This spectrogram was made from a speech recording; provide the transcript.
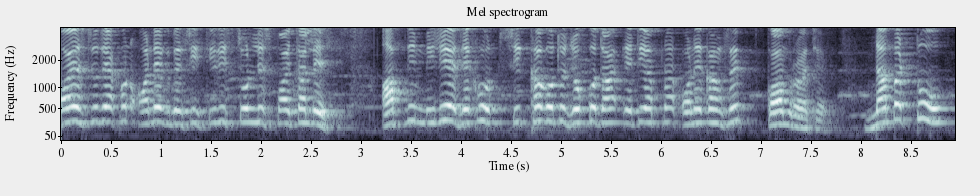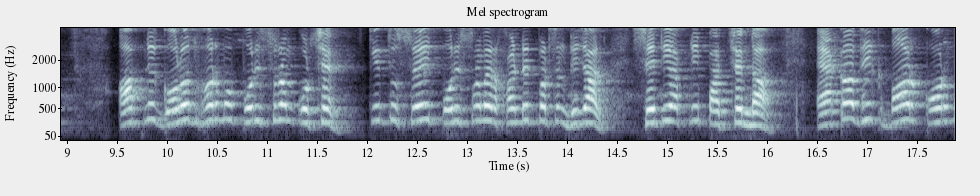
বয়স যদি এখন অনেক বেশি, তিরিশ, চল্লিশ, পঁয়তাল্লিশ, আপনি মিলিয়ে দেখুন শিক্ষাগত যোগ্যতা, এটি আপনার অনেকাংশে কম রয়েছে। নাম্বার টু, আপনি গলদঘর্ম পরিশ্রম করছেন, কিন্তু সেই পরিশ্রমের হান্ড্রেড পার্সেন্ট রেজাল্ট সেটি আপনি পাচ্ছেন না। একাধিকবার কর্ম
